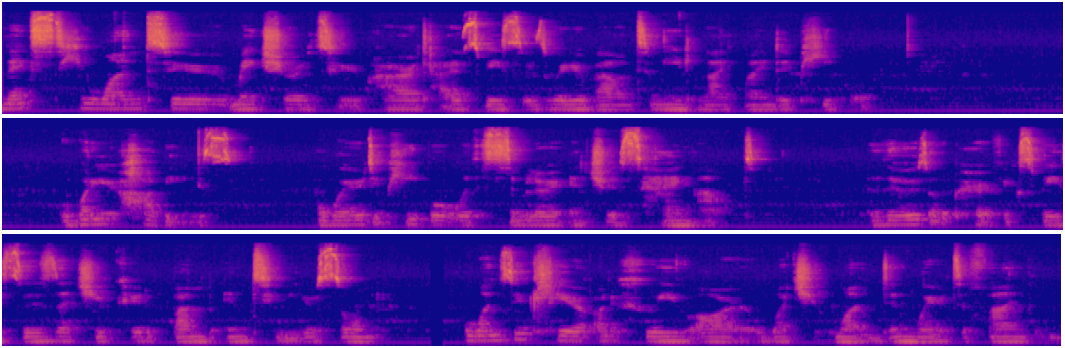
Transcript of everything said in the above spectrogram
Next, you want to make sure to prioritize spaces where you're bound to meet like minded people. What are your hobbies? Where do people with similar interests hang out? Those are the perfect spaces that you could bump into your soulmate. Once you're clear on who you are, what you want, and where to find them,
